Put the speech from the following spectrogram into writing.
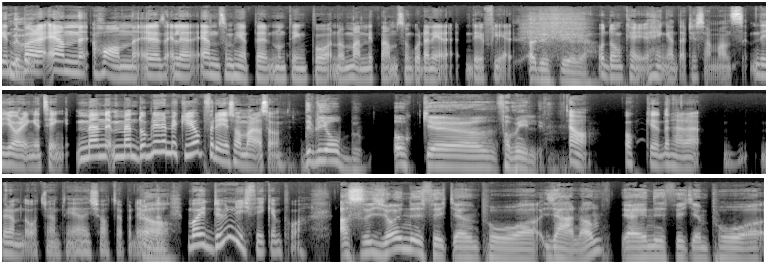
är inte Nej, bara en han, eller, en som heter någonting på något manligt namn som går där nere. Det är fler. Ja, det är flera. Och de kan ju hänga där tillsammans. Det gör ingenting. Men, men då blir det mycket jobb för dig i sommar alltså? Det blir jobb och eh, familj. Ja. Och eh, den här berömda återhämtningen. Jag tjatar på det. Ja. Vad är du nyfiken på? Alltså jag är nyfiken på hjärnan, jag är nyfiken på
